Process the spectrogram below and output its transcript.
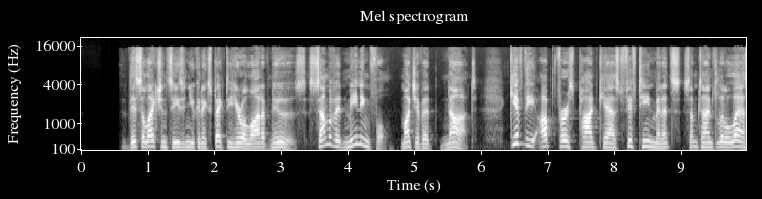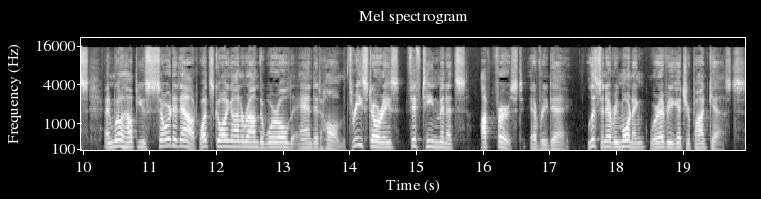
This election season, you can expect to hear a lot of news, some of it meaningful, much of it not. Give the Up First podcast 15 minutes, sometimes a little less, and we'll help you sort it out what's going on around the world and at home. Three stories, 15 minutes, up first every day. Listen every morning wherever you get your podcasts.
